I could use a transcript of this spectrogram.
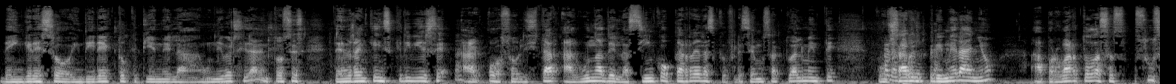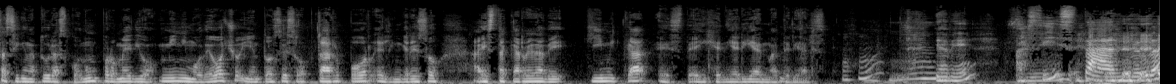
de ingreso indirecto que tiene la universidad. Entonces tendrán que inscribirse o solicitar alguna de las cinco carreras que ofrecemos actualmente, cursar el primer año aprobar todas sus asignaturas con un promedio mínimo de 8 y entonces optar por el ingreso a esta carrera de química este, e ingeniería en materiales. ¿Ya ven? Así están, ¿verdad?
